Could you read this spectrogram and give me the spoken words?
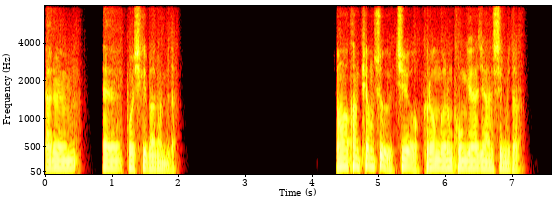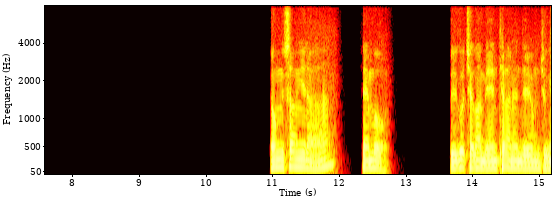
나름해 보시기 바랍니다. 정확한 평수, 지역 그런 거는 공개하지 않습니다. 영상이나 제목 그리고 제가 멘트하는 내용 중에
